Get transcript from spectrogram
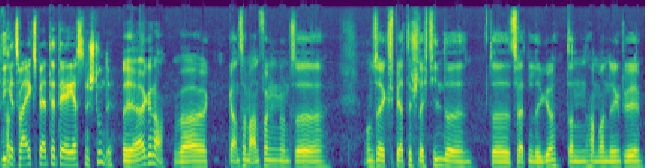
Liga 2 Experte der ersten Stunde. Ja, genau. War ganz am Anfang unser, unser Experte schlechthin der, der zweiten Liga. Dann haben wir ihn irgendwie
